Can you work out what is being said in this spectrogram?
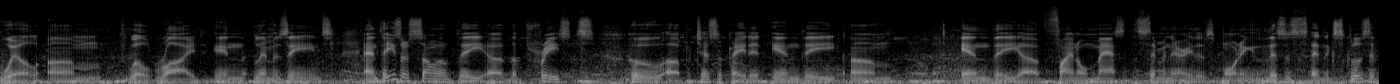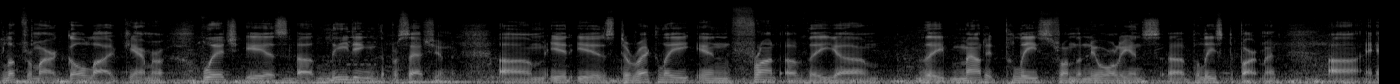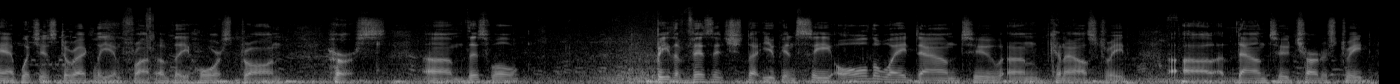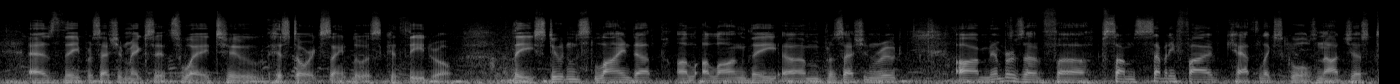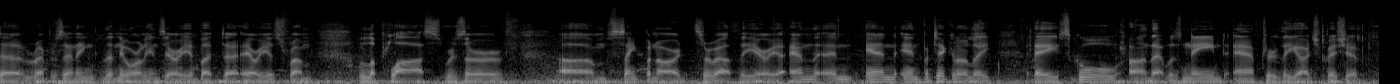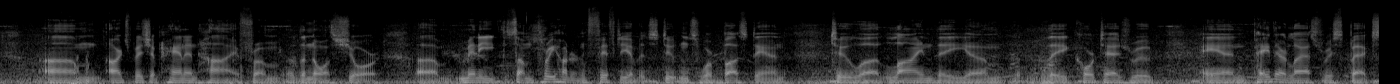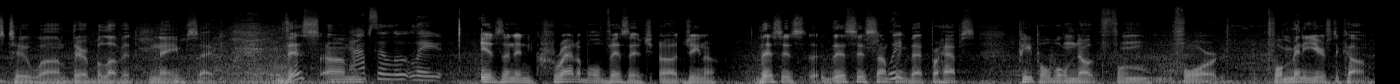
will um, will ride in limousines. And these are some of the uh, the priests who uh, participated in the um, in the uh, final mass at the seminary this morning. This is an exclusive look from our Go Live camera, which is uh, leading the procession. Um, it is directly in front of the um, the mounted police from the New Orleans uh, Police Department, uh, and which is directly in front of the horse-drawn hearse. Um, this will be the visage that you can see all the way down to um, Canal Street, uh, down to Charter Street as the procession makes its way to historic St. Louis Cathedral. The students lined up al along the um, procession route are members of uh, some 75 Catholic schools, not just uh, representing the New Orleans area, but uh, areas from Laplace Reserve, um, St. Bernard throughout the area, and, and, and in particularly a school uh, that was named after the Archbishop um, Archbishop Hannan High from the North Shore. Um, many, some 350 of its students were bused in to uh, line the, um, the cortege route and pay their last respects to um, their beloved namesake. This um, absolutely is an incredible visage, uh, Gina. This is this is something we, that perhaps people will note from for for many years to come.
